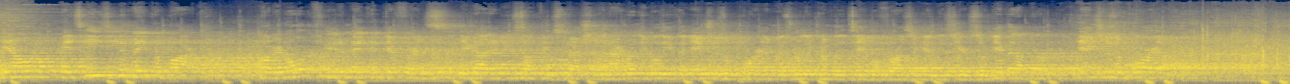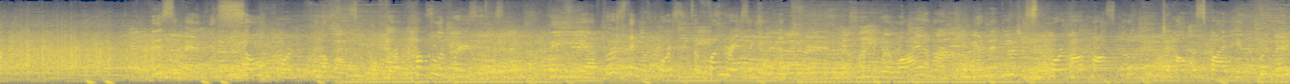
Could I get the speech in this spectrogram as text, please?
you know, it's easy to make a buck, but in order for you to make a difference, you gotta do something special. And I really believe that Nature's Emporium has really come to the table for us again this year. So give it up for Nature's Emporium. This event is so important for the hospital for a couple of reasons. The uh, first thing, of course, is a fundraising event, and we rely on our community to support our hospital to help us buy the equipment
